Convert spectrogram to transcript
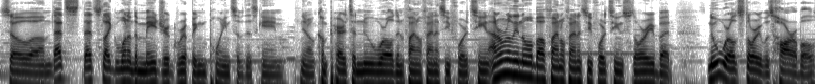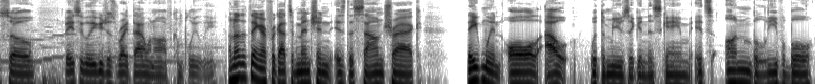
So um, that's that's like one of the major gripping points of this game you know compared to new world and final fantasy 14 i don't really know about final fantasy 14 story but New World story was horrible, so basically you could just write that one off completely. Another thing I forgot to mention is the soundtrack. They went all out with the music in this game. It's unbelievable.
